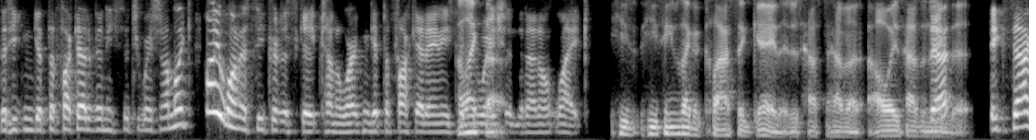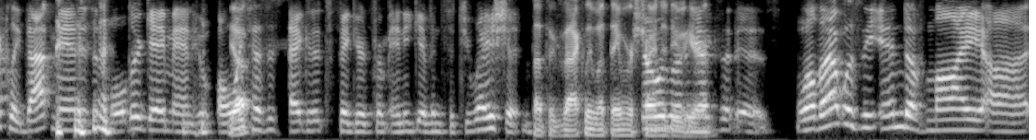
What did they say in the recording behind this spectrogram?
that he can get the fuck out of any situation. I'm like, I want a secret escape tunnel where I can get the fuck out of any I like that. situation that I don't like. He's he seems like a classic gay that just has to have a always has an That- exit. Exactly. That man is an older gay man who always Yep. has his exits figured from any given situation. That's exactly what they were trying knows to do where the here. exit is. Well, that was the end of my uh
